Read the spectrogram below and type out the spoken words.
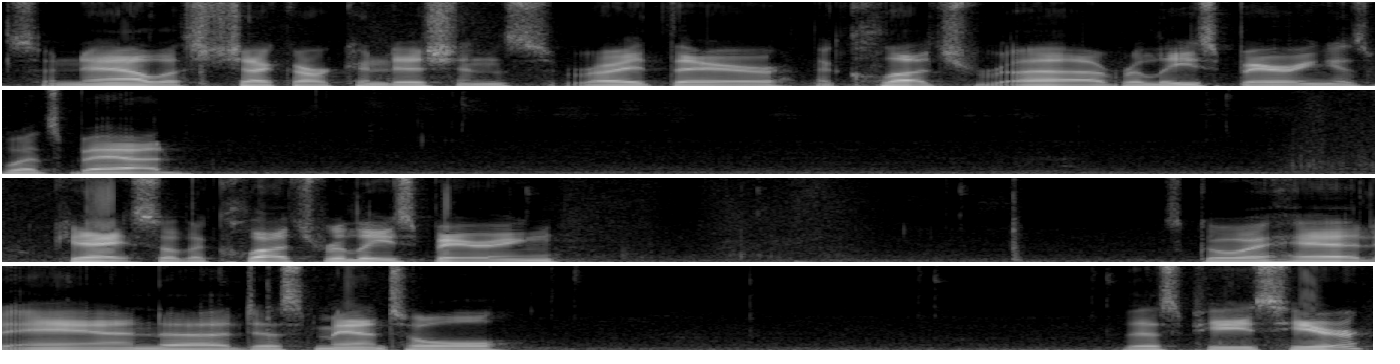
So now let's check our conditions. Right there, the clutch uh, release bearing is what's bad. Okay, so the clutch release bearing. Let's go ahead and uh, dismantle this piece here.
